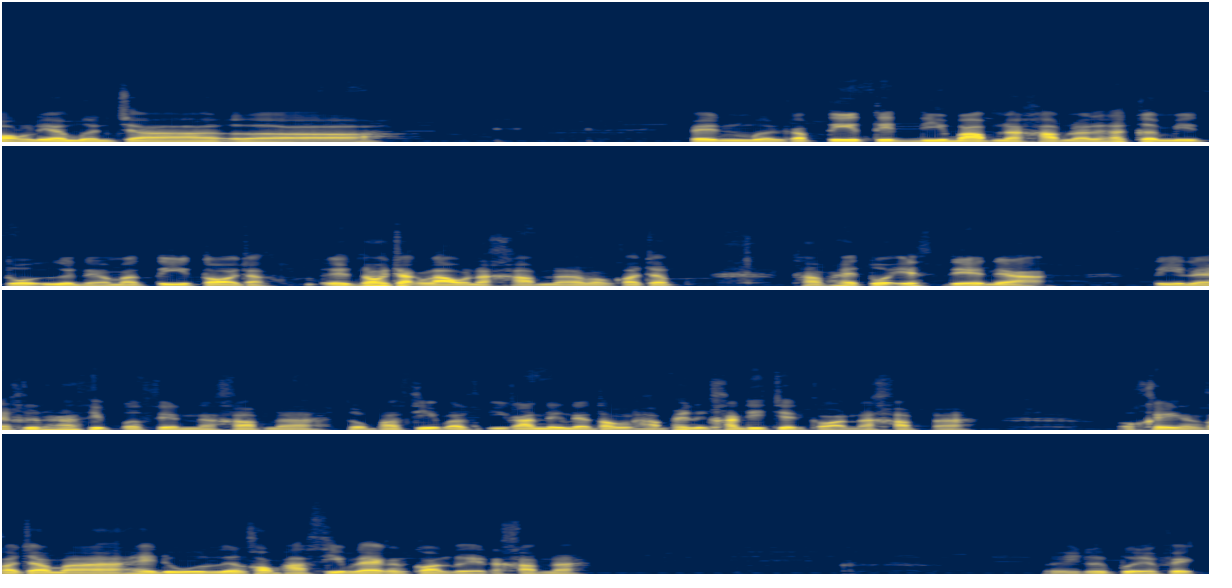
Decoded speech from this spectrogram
2 เนี่ยเหมือนจะเอ่อ เป็นเหมือนกับตีติดดีบัฟนะครับนะถ้าเกิดมีตัวอื่นเนี่ยมาตีต่อจากเอ้นอกจากเรานะครับนะมันก็จะทำให้ตัว S d เนี่ยตีแรงขึ้น 50%นะครับนะส่วนพาสซีฟอีกอันหนึ่งเนี่ยต้องอัพให้ถึงขั้นที่ 7 ก่อนนะครับนะโอเคงั้นก็จะมาให้ดูเรื่องของพาสซีฟแรกกันก่อนเลยนะครับนะเฮ้ยเลยเปิดเอฟเฟกต์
